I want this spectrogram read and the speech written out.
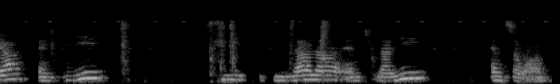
ya and lala and lali, and so on.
